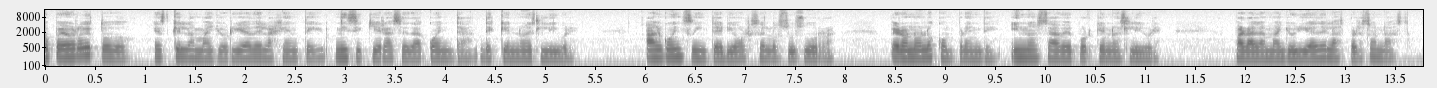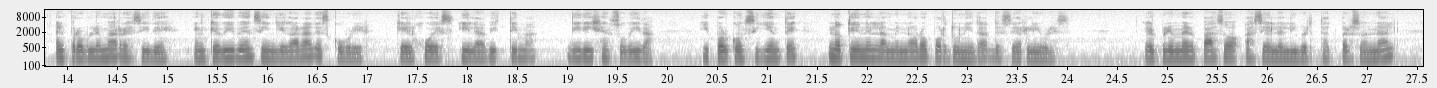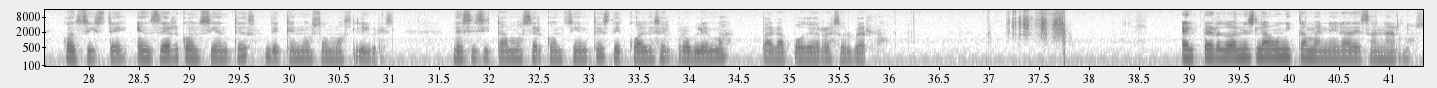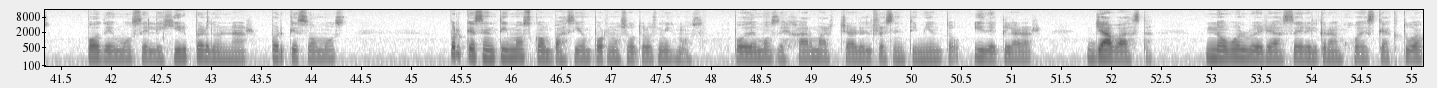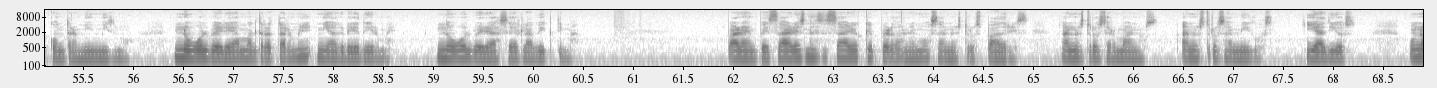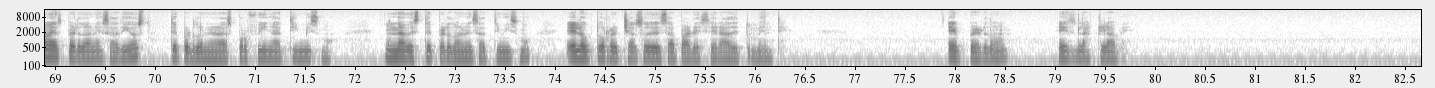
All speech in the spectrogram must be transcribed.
Lo peor de todo es que la mayoría de la gente ni siquiera se da cuenta de que no es libre. Algo en su interior se lo susurra, pero no lo comprende y no sabe por qué no es libre. Para la mayoría de las personas, el problema reside en que viven sin llegar a descubrir que el juez y la víctima dirigen su vida y por consiguiente no tienen la menor oportunidad de ser libres. El primer paso hacia la libertad personal consiste en ser conscientes de que no somos libres. Necesitamos ser conscientes de cuál es el problema para poder resolverlo. El perdón es la única manera de sanarnos. Podemos elegir perdonar porque somos porque sentimos compasión por nosotros mismos. Podemos dejar marchar el resentimiento y declarar ya basta. No volveré a ser el gran juez que actúa contra mí mismo. No volveré a maltratarme ni a agredirme. No volveré a ser la víctima. Para empezar es necesario que perdonemos a nuestros padres, a nuestros hermanos, a nuestros amigos y a Dios. Una vez perdones a Dios, te perdonarás por fin a ti mismo. Una vez te perdones a ti mismo, el autorrechazo desaparecerá de tu mente. El perdón es la clave.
